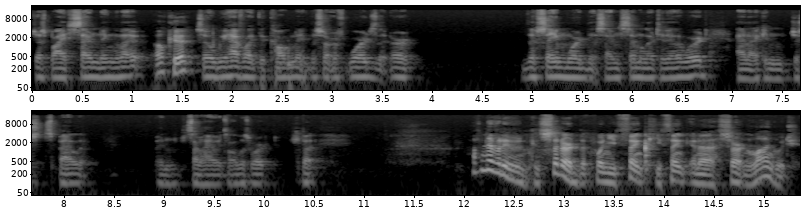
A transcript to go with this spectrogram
just by sounding them out. Okay. So we have like the cognate, the sort of words that are the same word that sounds similar to the other word, and I can just spell it, and somehow it's always worked. But I've never even considered that when you think, you think in a certain language.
